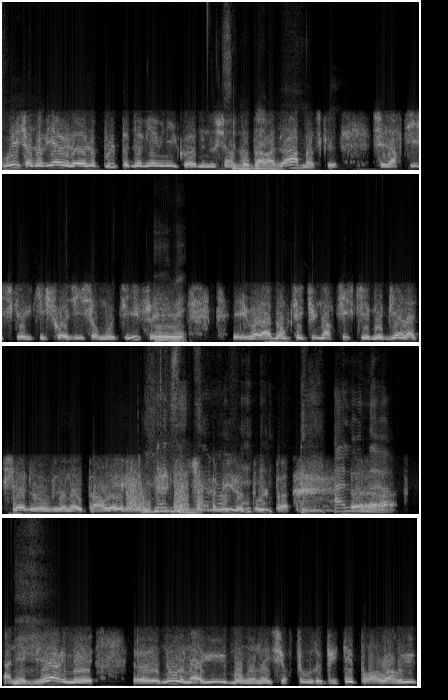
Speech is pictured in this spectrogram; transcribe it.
Oui, ça devient le, le poulpe devient une icône. Nous, c'est un peu par hasard parce que c'est l'artiste qui, qui choisit son motif et, et voilà. Donc c'est une artiste qui aimait bien la tienne. Vous en avez parlé. qui a mis le poulpe à l'honneur. en exergue. Mais euh, nous, on a eu, bon, on est surtout réputé pour avoir eu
